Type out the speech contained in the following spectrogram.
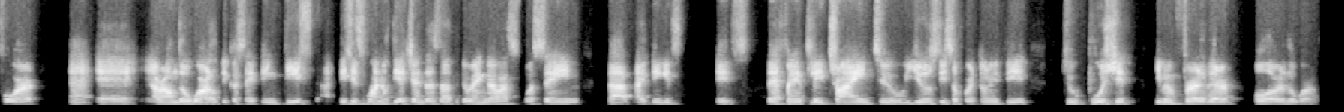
for uh, uh, around the world because I think this this is one of the agendas that Gbenga was, was saying that I think it's it's definitely trying to use this opportunity to push it even further all over the world.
